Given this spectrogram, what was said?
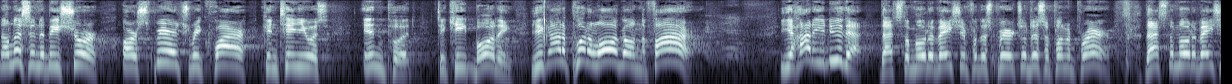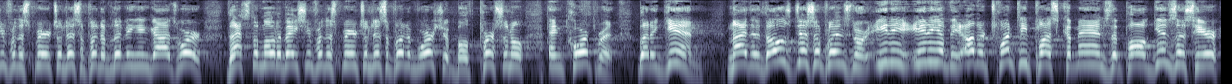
Now, listen to be sure, our spirits require continuous input to keep boiling. You got to put a log on the fire. Yeah, how do you do that? That's the motivation for the spiritual discipline of prayer. That's the motivation for the spiritual discipline of living in God's Word. That's the motivation for the spiritual discipline of worship, both personal and corporate. But again, neither those disciplines nor any, any of the other 20 plus commands that Paul gives us here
